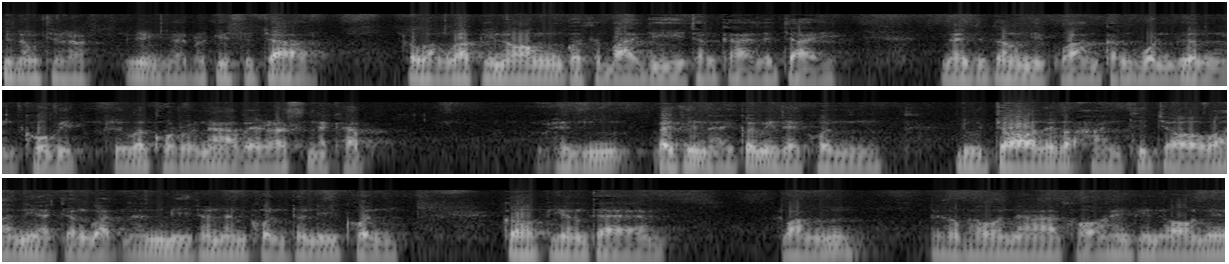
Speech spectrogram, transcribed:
พี่น้องที่รักยิ่งในพระคริสต์เจ้า ก็หวังว่าพี่น้องก็สบายดีทั้งกายและใจแม้จะต้องมีความกังวลเรื่องโควิด หรือว่าโคโรนาไวรัสนะครับ เห็นไปที่ไหนก็มีแต่คนดูจอแล้วก็อ่านที่จอว่าเนี่ยจังหวัดนั้นมีเท่านั้นคนเท่านี้คน ก็เพียงแต่หวังแล้วก็ภาวนาขอให้พี่น้องได้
